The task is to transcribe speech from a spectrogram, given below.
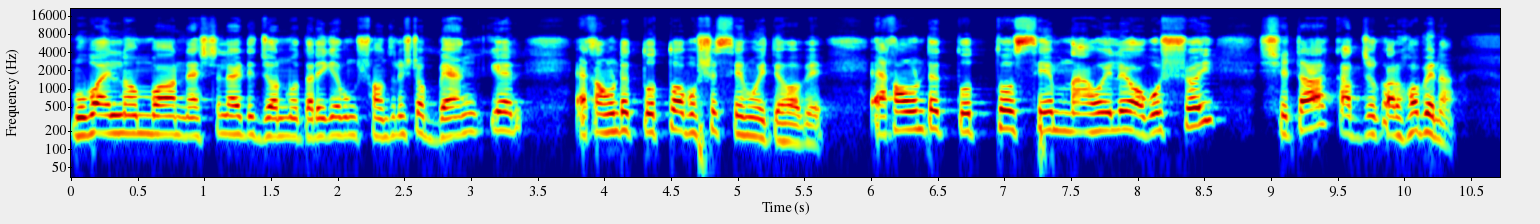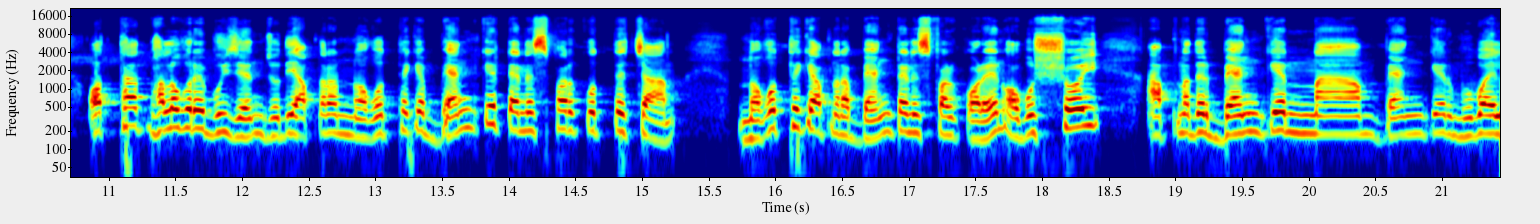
মোবাইল নম্বর ন্যাশনাল আইডির জন্ম তারিখ এবং সংশ্লিষ্ট ব্যাংকের অ্যাকাউন্টের তথ্য অবশ্যই সেম হইতে হবে। অ্যাকাউন্টের তথ্য সেম না হইলে অবশ্যই সেটা কার্যকর হবে না। অর্থাৎ ভালো করে বুঝেন, যদি আপনারা নগদ থেকে ব্যাংকে ট্রান্সফার করতে চান, নগদ থেকে আপনারা ব্যাংক ট্রান্সফার করেন, অবশ্যই আপনাদের ব্যাংকের নাম, ব্যাংকের মোবাইল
